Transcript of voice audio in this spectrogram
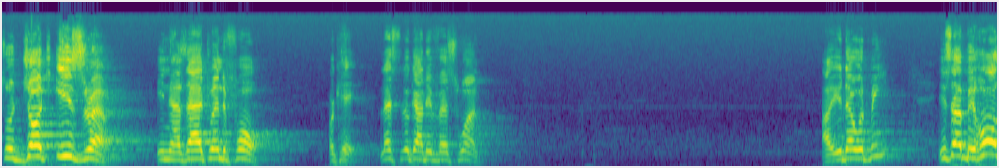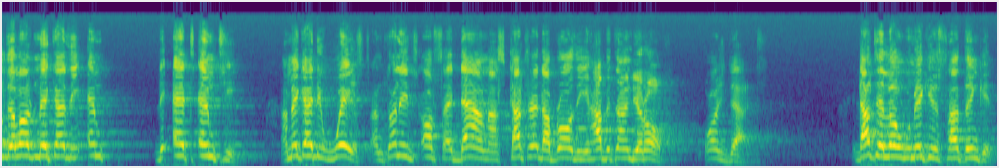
to judge Israel in Isaiah 24. Okay, let's look at it, verse 1. Are you there with me? He said, Behold, the Lord maketh the, em- the earth empty, and maketh the waste, and turn it upside down, and scattered abroad the inhabitant thereof. Watch that. That alone will make you start thinking.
